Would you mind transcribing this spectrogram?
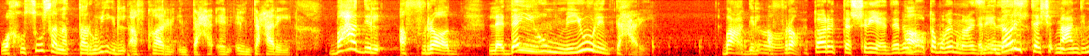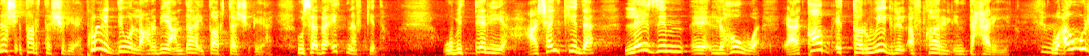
وخصوصا الترويج للأفكار الانتح- الانتحارية. بعض الأفراد لديهم ميول انتحاريه بعض الأفراد. إطار التشريع دي آه. نقطة مهمة عايزين الاداره. التش... ما عندناش إطار تشريعي. كل الدول العربية عندها إطار تشريعي. وسبقتنا في كده. وبالتالي عشان كده لازم آه، اللي هو عقاب الترويج للأفكار الانتحارية وأول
